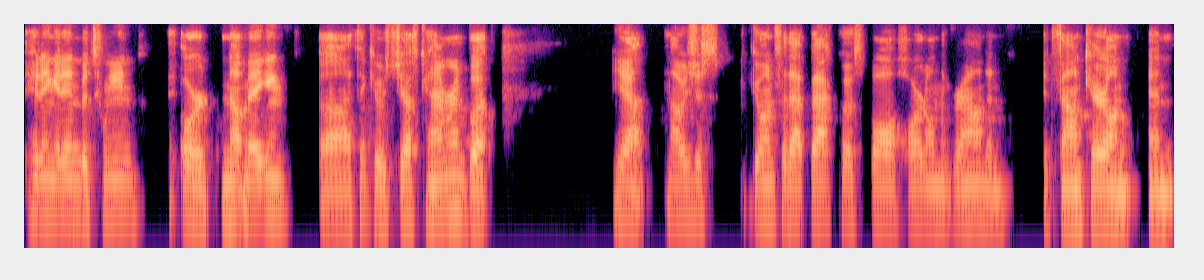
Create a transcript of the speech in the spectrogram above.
hitting it in between or nutmegging. Uh, I think it was Geoff Cameron, but yeah, I was just going for that back post ball hard on the ground and it found Karol and, and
